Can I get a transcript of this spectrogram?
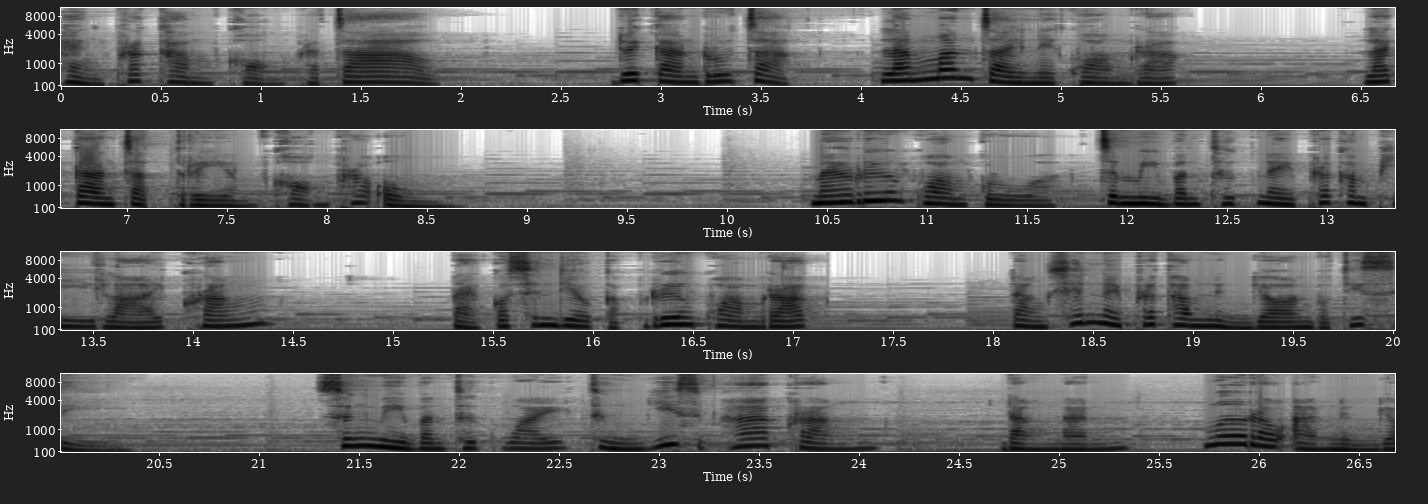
แห่งพระคำของพระเจ้า ด้วยการรู้จักและมั่นใจในความรัก และการจัดเตรียมของพระองค์ แม้เรื่องความกลัว จะมีบันทึกในพระคัมภีร์หลายครั้ง แต่ก็เช่นเดียวกับเรื่องความรัก ดังเช่นในพระธรรมหนึ่งยอห์นบทที่สี่ซึ่งมีบันทึกไว้ถึง 25 ครั้ง ดังนั้นเมื่อเราอ่านหนึ่งย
